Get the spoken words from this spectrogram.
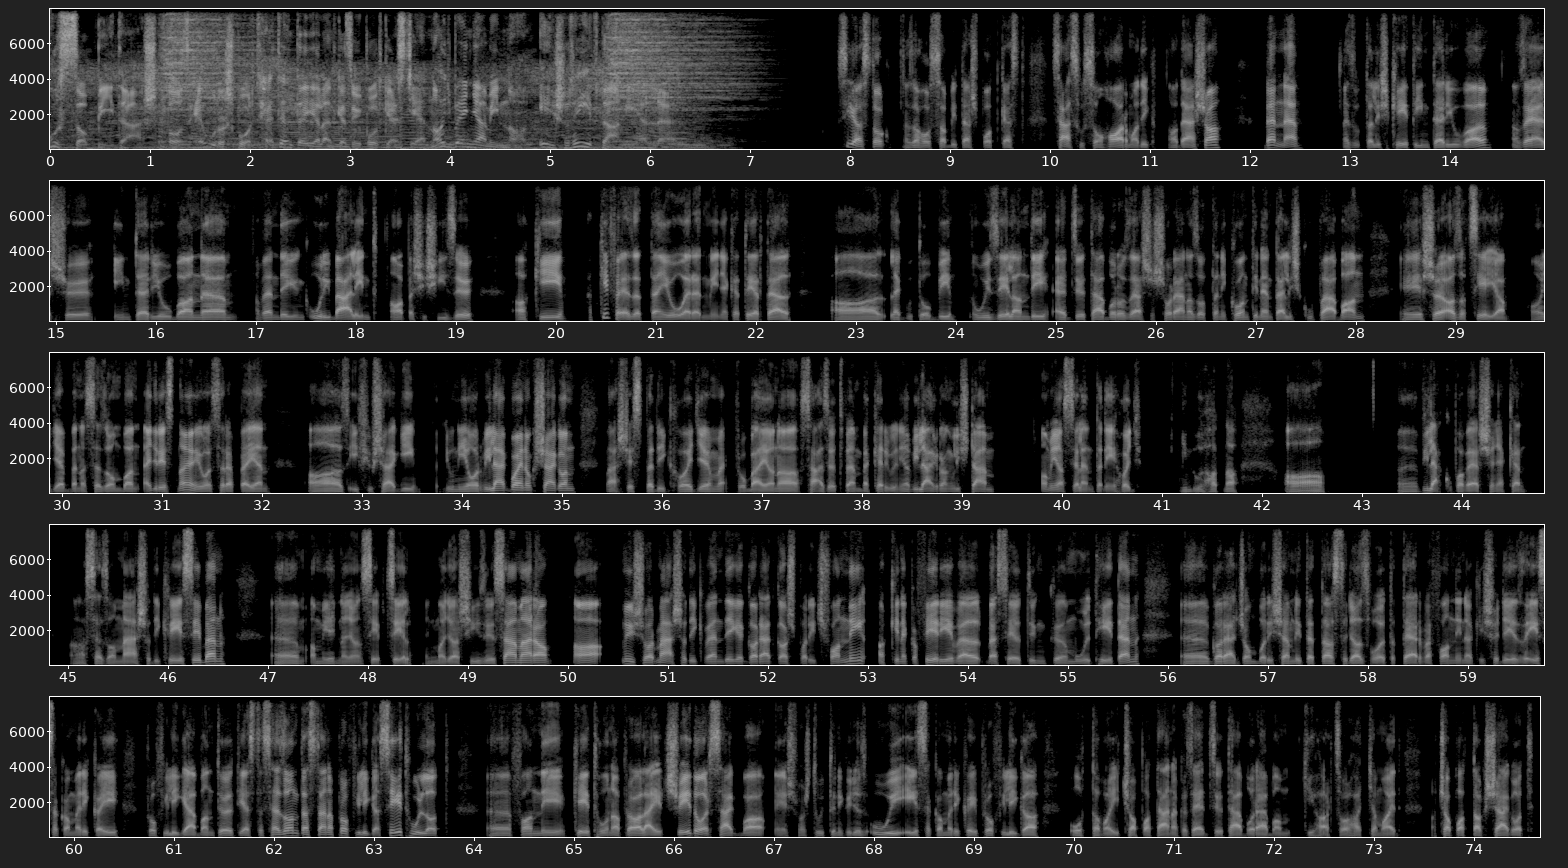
Hosszabbítás. Az Eurosport hetente jelentkező podcastje Nagy Benyáminnal és Rév Dániellel. Sziasztok! Ez a Hosszabbítás Podcast 123. adása. Benne ezúttal is két interjúval. Az első interjúban a vendégünk Úri Bálint, alpesi síző, aki hát kifejezetten jó eredményeket ért el a legutóbbi új-zélandi edzőtáborozása során az ottani kontinentális kupában, és az a célja, hogy ebben a szezonban egyrészt nagyon jól szerepeljen az ifjúsági junior világbajnokságon, másrészt pedig, hogy megpróbáljon a 150-be kerülni a világranglistán, ami azt jelenteni, hogy indulhatna a világkupa versenyeken a szezon második részében, ami egy nagyon szép cél egy magyar síző számára. A műsor második vendége Garát Gasparics Fanni, akinek a férjével beszéltünk múlt héten. Garát Zsombor is említette azt, hogy az volt a terve Fanninak is, hogy az észak-amerikai profiligában tölti ezt a szezont, aztán a profiliga széthullott, Fanni két hónapra aláírt Svédországba, és most úgy tűnik, hogy az új észak-amerikai profiliga ottavai csapatának az edzőtáborában kiharcolhatja majd a csapattagságot.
